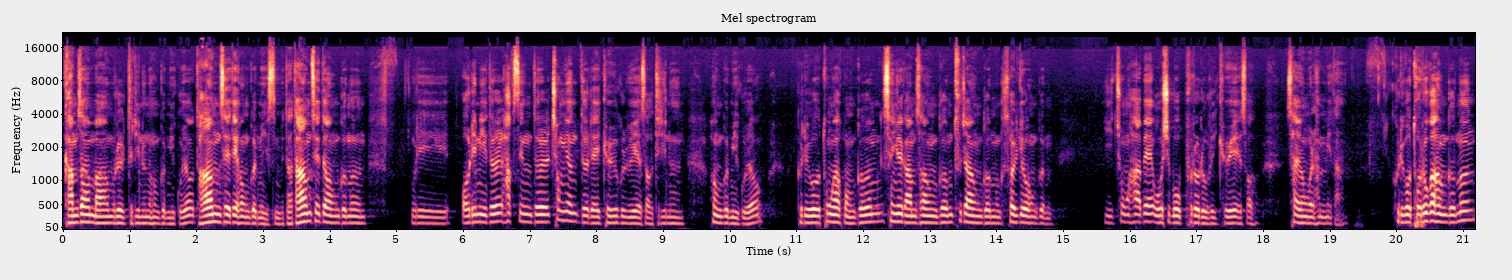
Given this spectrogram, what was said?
감사한 마음을 드리는 헌금이고요. 다음 세대 헌금이 있습니다. 다음 세대 헌금은 우리 어린이들, 학생들, 청년들의 교육을 위해서 드리는 헌금이고요. 그리고 통합 헌금, 생일 감사 헌금, 투자 헌금, 설교 헌금 이 총 합의 55%를 우리 교회에서 사용을 합니다. 그리고 도로가 헌금은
